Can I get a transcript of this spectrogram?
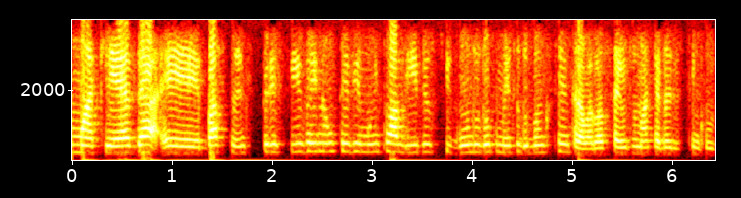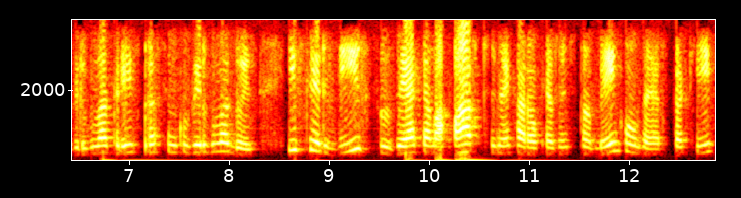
uma queda é, bastante expressiva e não teve muito alívio, segundo o documento do Banco Central. Ela saiu de uma queda de 5,3 para 5,2. E serviços é aquela parte, né, Carol, que a gente também conversa aqui,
